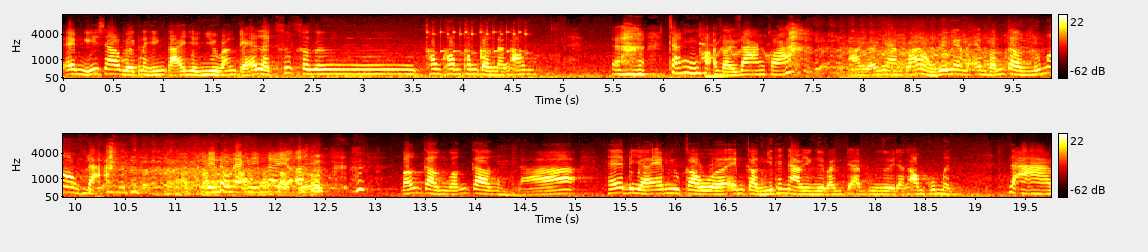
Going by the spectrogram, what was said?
em nghĩ sao việc này hiện tại giờ nhiều bạn trẻ là không không không cần đàn ông chắc họ giỏi giang quá. họ giỏi giang quá còn riêng em là em vẫn cần đúng không? Dạ. Nên hôm nay đến đây ạ. Vẫn cần vẫn cần. Đó. Thế bây giờ em yêu cầu ờ, em cần như thế nào về người bạn trai người đàn ông của mình? Dạ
